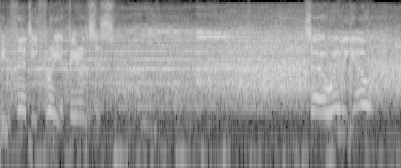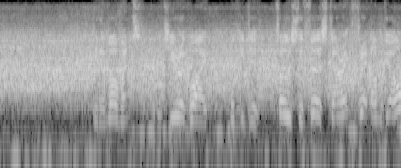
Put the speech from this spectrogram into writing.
in 33 appearances. So away we go. In a moment, it's Uruguay looking to pose the first direct threat on goal.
